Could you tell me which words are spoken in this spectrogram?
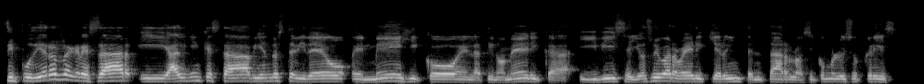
Si pudieras regresar y alguien que está viendo este video en México, en Latinoamérica, y dice, yo soy barbero y quiero intentarlo, así como lo hizo Chris,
